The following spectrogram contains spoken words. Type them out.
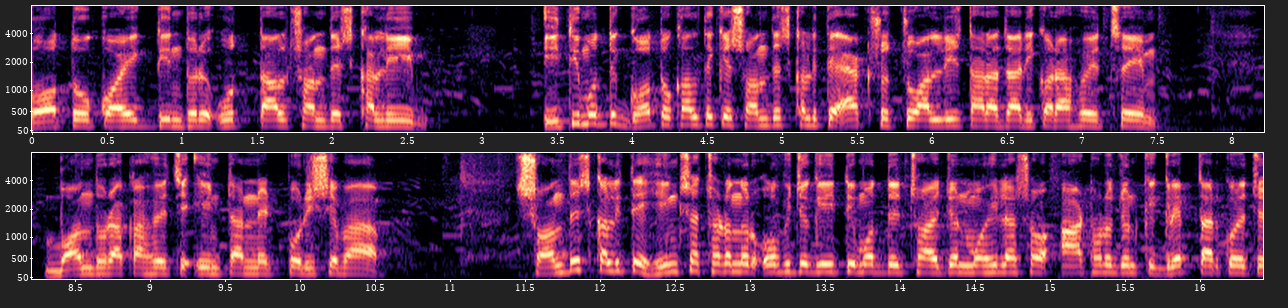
গত কয়েকদিন ধরে উত্তাল সন্দেশখালি। ইতিমধ্যে গতকাল থেকে সন্দেশখালিতে একশো চুয়াল্লিশ ধারা জারি করা হয়েছে। বন্ধ রাখা হয়েছে ইন্টারনেট পরিষেবা। সন্দেশখালিতে হিংসা ছড়ানোর অভিযোগে ইতিমধ্যে ছয়জন মহিলা সহ আঠারো জনকে গ্রেপ্তার করেছে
